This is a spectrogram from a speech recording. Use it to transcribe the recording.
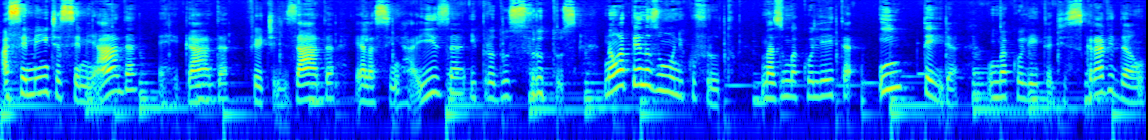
A semente é semeada, é regada, fertilizada, ela se enraiza e produz frutos. Não apenas um único fruto, mas uma colheita inteira uma colheita de escravidão,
